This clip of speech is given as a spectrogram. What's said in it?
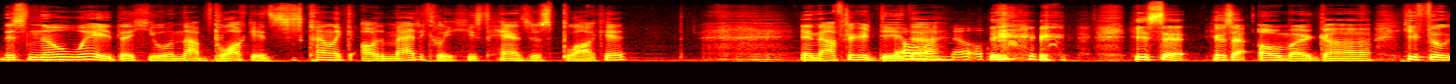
there's no way that he will not block it. It's just kind of like automatically his hands just block it. And after he did Oh, that, no. he said he was like, "Oh my god." He feel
